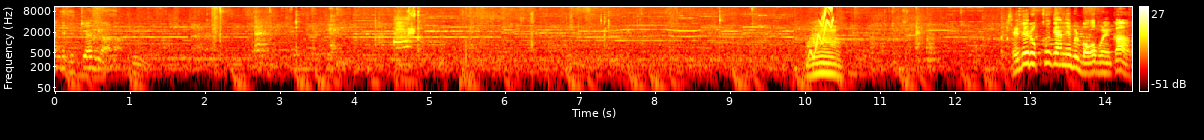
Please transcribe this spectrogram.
진한데 느끼하지가 않아. 음. 제대로 크게 한 입을 먹어보니까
